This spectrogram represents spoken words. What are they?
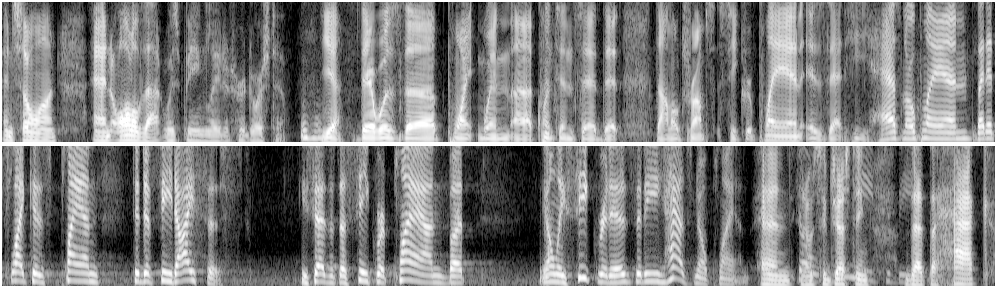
and so on. And all of that was being laid at her doorstep. Yeah, there was the point when uh, Clinton said that Donald Trump's secret plan is that he has no plan. But it's like his plan to defeat ISIS. He says it's a secret plan, but the only secret is that he has no plan. and So you know, suggesting need to be that the hack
